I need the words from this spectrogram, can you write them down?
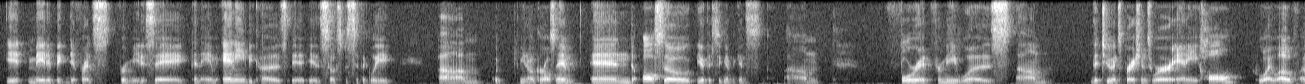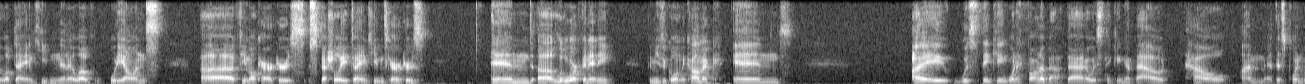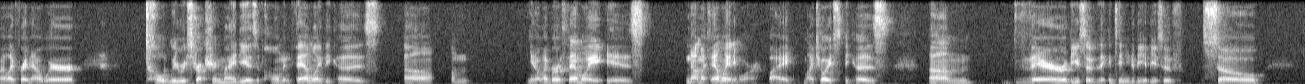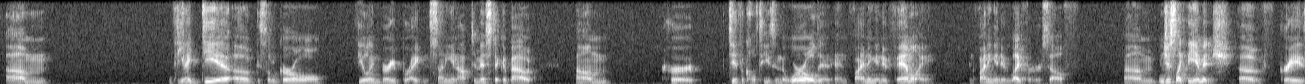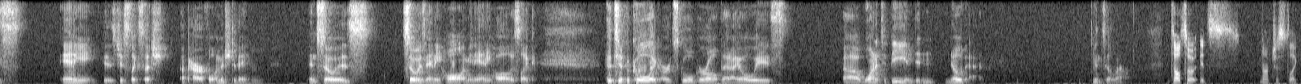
it made a big difference for me to say the name Annie because it is so specifically um, a you know girl's name, and also the other significance um, for it for me was um, the two inspirations were Annie Hall, who I love. I love Diane Keaton, and I love Woody Allen's uh, female characters, especially Diane Keaton's characters, and uh, Little Orphan Annie, the musical and the comic, and I was thinking when I thought about that, I was thinking about how I'm at this point in my life right now where totally restructuring my ideas of home and family because um, you know my birth family is not my family anymore by my choice because um, they're abusive. They continue to be abusive. So um, the idea of this little girl feeling very bright and sunny and optimistic about um, her difficulties in the world and, and finding a new family and finding a new life for herself. Um, and just like the image of Gray's Annie is just like such a powerful image to me. Mm-hmm. And so is so is Annie Hall. I mean, Annie Hall is like the typical like art school girl that I always uh, wanted to be and didn't know that until now. It's also it's not just like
